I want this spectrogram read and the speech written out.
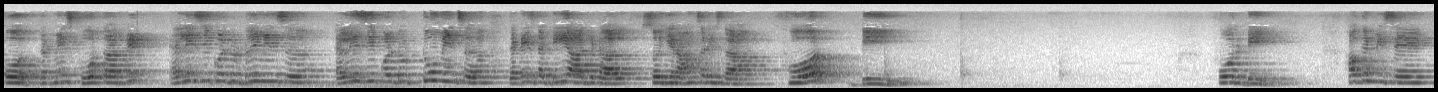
4, that means fourth orbit. L is equal to 2 means L is equal to 2 means that is the d orbital. So here answer is the 4d. 4d. How can we say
